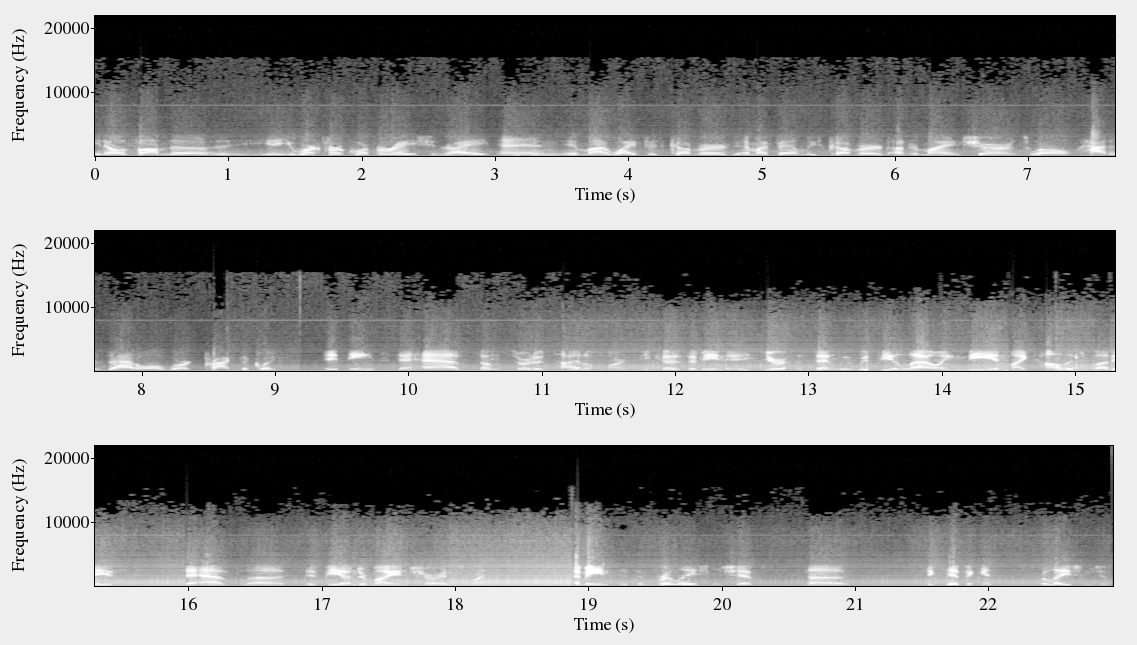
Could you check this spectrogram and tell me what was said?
you know, if I'm the, you know, you work for a corporation, right? And if my wife is covered and my family's covered under my insurance. Well, how does that all work practically? it needs to have some sort of title mark because I mean you're then we would be allowing me and my college buddies to have uh, to be under my insurance plan. I mean relationships, uh, significant relationships,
